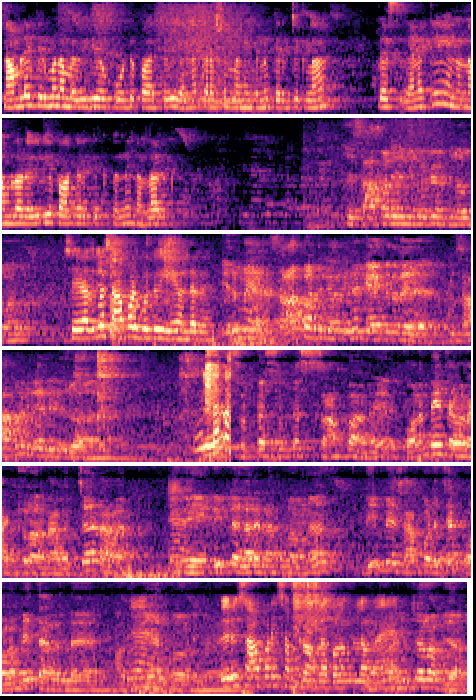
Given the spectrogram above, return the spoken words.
நம்மளே திரும்ப நம்ம வீடியோ போட்டு பார்த்து என்ன கரெக்ஷன் பண்ணிக்கணும்னு தெரிஞ்சுக்கலாம். ப்ளஸ் எனக்கே என்ன- நம்மளோட வீடியோ பார்க்குறதுக்கு வந்து நல்லா இருக்கு. சாப்பாடு சரி அதுக்குள்ள சாப்பாடு போட்டு ஏன் வந்துடுறேன்? சுட்ட சுட்ட சாப்பாடு. குழம்பே தேவையில்ல ஆக்சுவலா நான் வச்சா நான் எங்க வீட்டுல எல்லாரும் என்ன சொல்லுவாங்கன்னா வீட்லயே சாப்பாடு வச்சா குழம்பே தேவையில்ல. அருமையா இருக்கும் அப்படின்னு. வெறும் சாப்பாடே சாப்பிட்ருவாங்களா குழம்பு அனுப்பிச்சாலும் அப்படிதான்.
